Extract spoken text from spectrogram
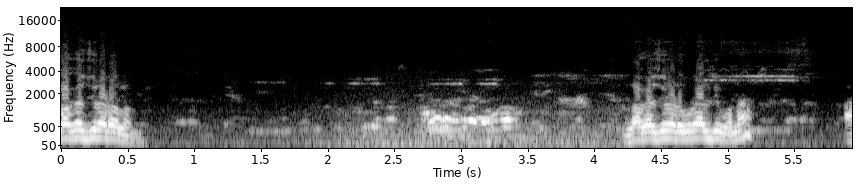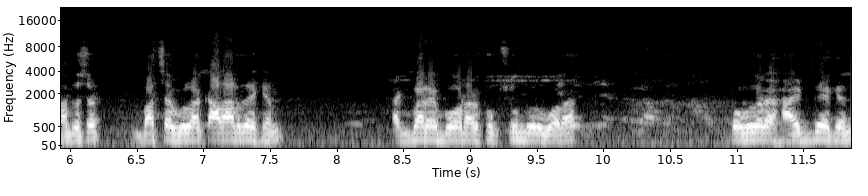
লগে জোড়া ডলম লগের জোড়া উড়াল দিব না। দর্শক, বাচ্চাগুলা কালার দেখেন। একবারে বর্ডার খুব সুন্দর বর্ডার কবুতরের হাইট দেখেন।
